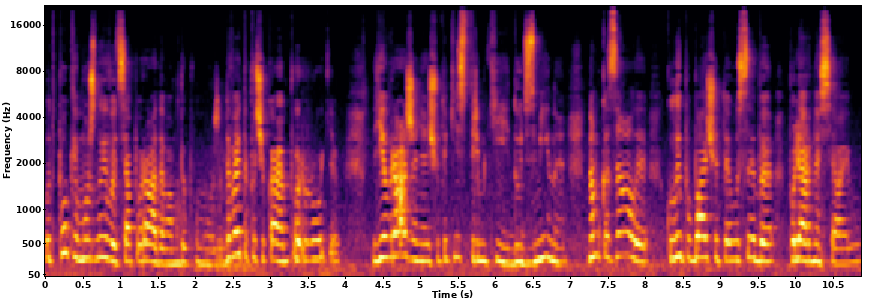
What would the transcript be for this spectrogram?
от поки, можливо, ця порада вам допоможе. Давайте почекаємо пару років. Є враження, що такі стрімкі йдуть зміни. Нам казали, коли побачите у себе полярне сяйво.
